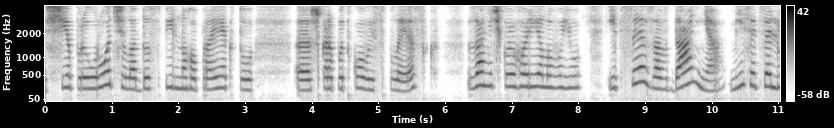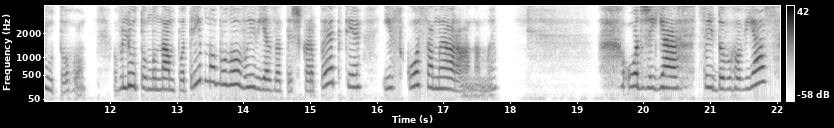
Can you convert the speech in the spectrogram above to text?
ще приурочила до спільного проєкту е, Шкарпетковий сплеск з Анічкою Горєловою. І це завдання місяця лютого. В лютому нам потрібно було вив'язати шкарпетки із косами-аранами. Отже, я цей довгов'яз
